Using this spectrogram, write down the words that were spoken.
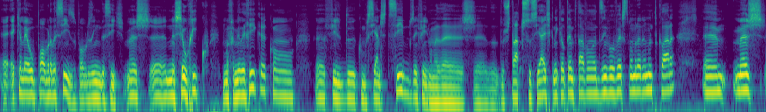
é, é, que ele é o pobre de Assis, o pobrezinho de Assis. Mas uh, nasceu rico, numa família rica, com eh, filho de comerciantes de tecidos, enfim, numa das uh, dos estratos sociais que naquele tempo estavam a desenvolver-se de uma maneira muito clara. Uh, mas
